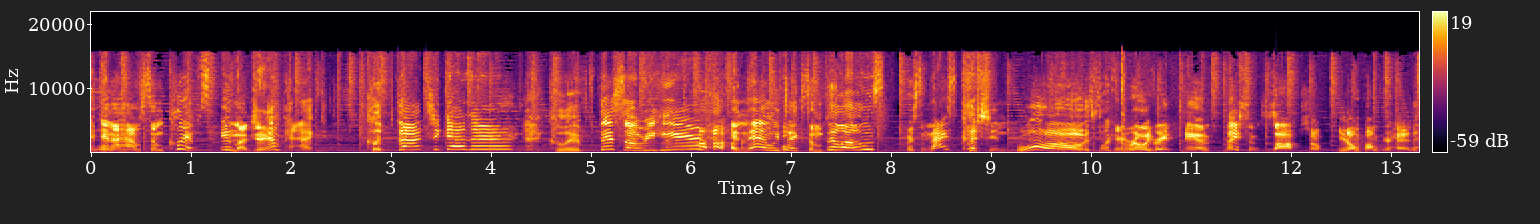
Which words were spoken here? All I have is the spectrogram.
And I have some clips in my jam pack. Clip that together, clip this over here, and then we take some pillows for some nice cushion. Whoa, it's looking really great and nice and soft so you don't bump your head.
